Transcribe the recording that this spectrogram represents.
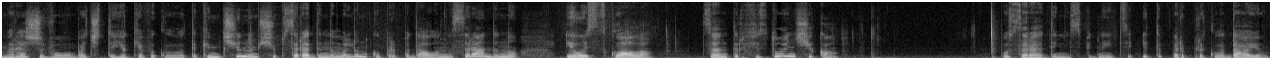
Мережево, бачите, як я виклала таким чином, щоб середина малюнку припадала на середину. І ось склала центр фістончика посередині спідниці. І тепер прикладаю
